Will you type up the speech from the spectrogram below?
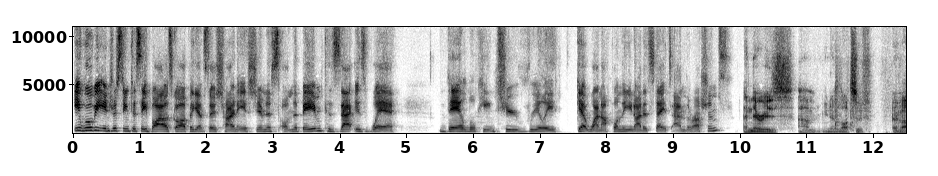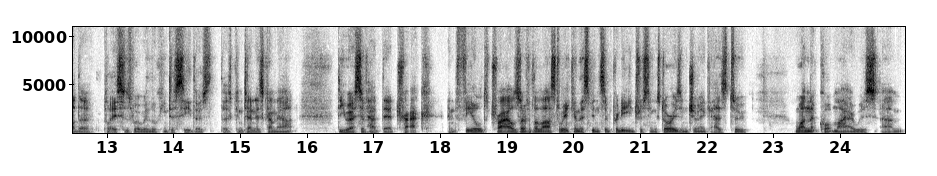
it will be interesting to see Biles go up against those Chinese gymnasts on the beam because that is where they're looking to really get one up on the United States and the Russians. And there is, um, you know, lots of, of other places where we're looking to see those those contenders come out. The US have had their track and field trials over the last week, and there's been some pretty interesting stories. And Jamaica has two. One that caught my eye was um,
